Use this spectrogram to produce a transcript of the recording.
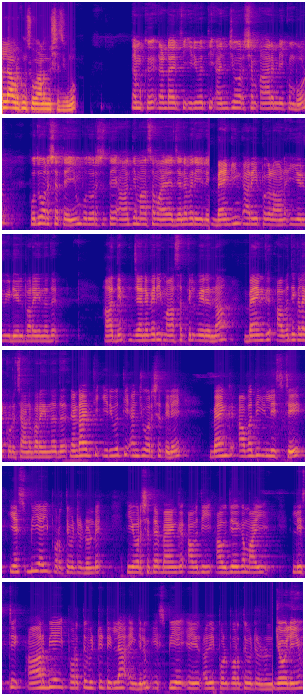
എല്ലാവർക്കും സുഖമാണെന്ന് വിശ്വസിക്കുന്നു. നമുക്ക് രണ്ടായിരത്തി ഇരുപത്തി അഞ്ച് വർഷം ആരംഭിക്കുമ്പോൾ പുതുവർഷത്തെയും പുതുവർഷത്തെ ആദ്യ മാസമായ ജനുവരിയിലെ ബാങ്കിംഗ് അറിയിപ്പുകളാണ് ഈ ഒരു വീഡിയോയിൽ പറയുന്നത്. ആദ്യം ജനുവരി മാസത്തിൽ വരുന്ന ബാങ്ക് അവധികളെക്കുറിച്ചാണ് പറയുന്നത്. രണ്ടായിരത്തി ഇരുപത്തി അഞ്ച് വർഷത്തിലെ ബാങ്ക് അവധി ലിസ്റ്റ് എസ് ബി ഐ പുറത്തുവിട്ടിട്ടുണ്ട്. ഈ വർഷത്തെ ബാങ്ക് അവധി ഔദ്യോഗികമായി ലിസ്റ്റ് ആർ ബി ഐ പുറത്തുവിട്ടിട്ടില്ല എങ്കിലും എസ് ബി ഐ അതിപ്പോൾ പുറത്തുവിട്ടിട്ടുണ്ട്. ജോലിയും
